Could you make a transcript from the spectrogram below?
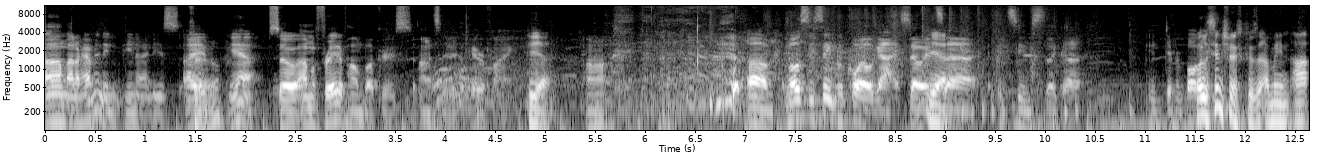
Um, I don't have anything with P90s. I, enough. yeah, so I'm afraid of humbuckers. Honestly, they're terrifying. Yeah. Um, mostly single coil guy, so it's Yeah. uh, it seems like a, different ballgame. Well, it's interesting because I mean, I,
